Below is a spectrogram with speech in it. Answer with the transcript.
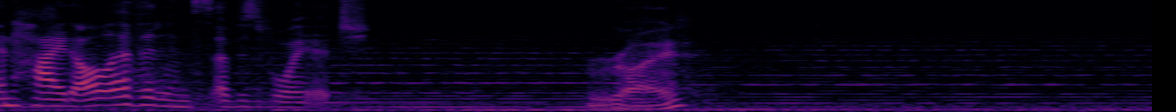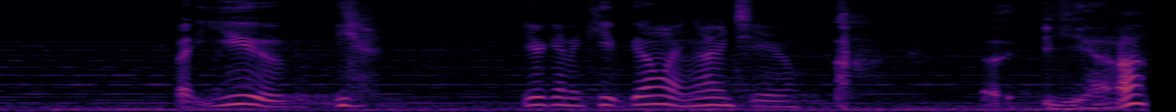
and hide all evidence of his voyage. Right. But you, you you're gonna keep going, aren't you? Uh, yeah?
